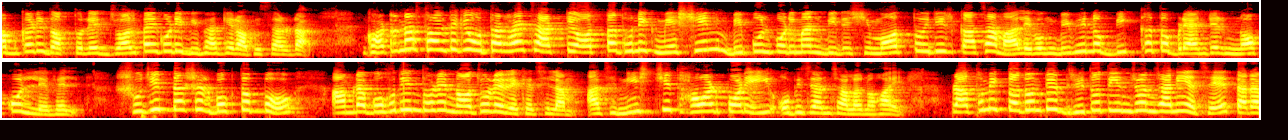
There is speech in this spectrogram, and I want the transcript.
আবগারি দপ্তরের জলপাইগুড়ি বিভাগের অফিসাররা। ঘটনাস্থল থেকে উদ্ধার হয় চারটি অত্যাধুনিক মেশিন, বিপুল পরিমাণ বিদেশি মদ তৈরির কাঁচামাল এবং বিভিন্ন বিখ্যাত ব্র্যান্ডের নকল লেভেল। সুজিত দাসের বক্তব্য, আমরা বহুদিন ধরে নজরে রেখেছিলাম। আজ নিশ্চিত হওয়ার পরেই অভিযান চালানো হয়। প্রাথমিক তদন্তে ধৃত তিনজন জানিয়েছে, তারা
